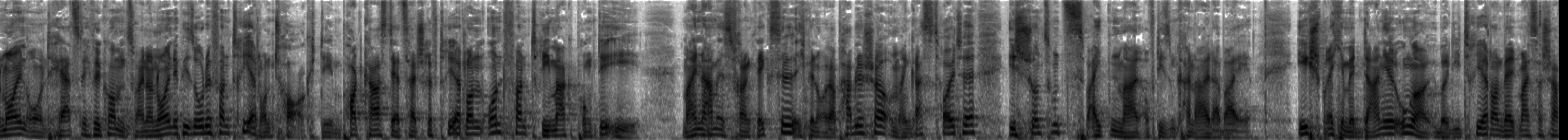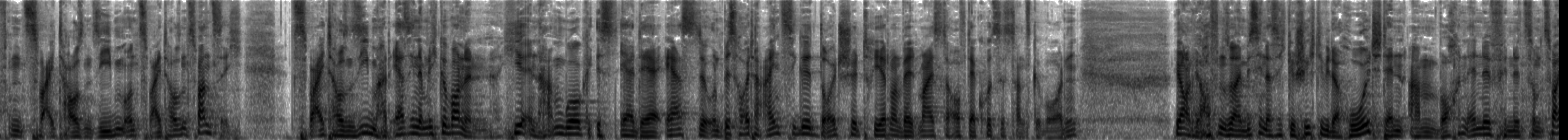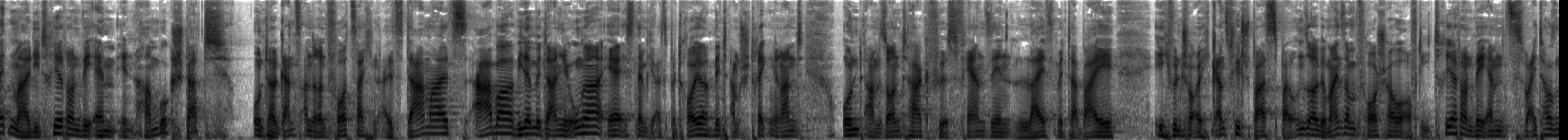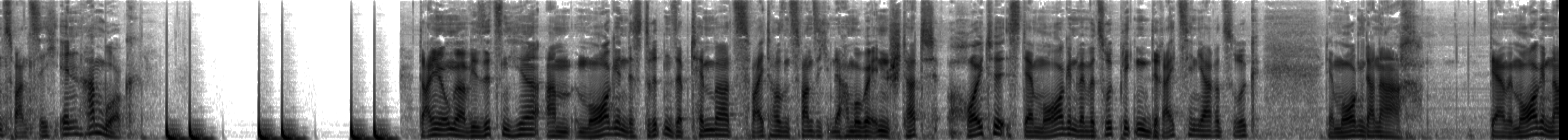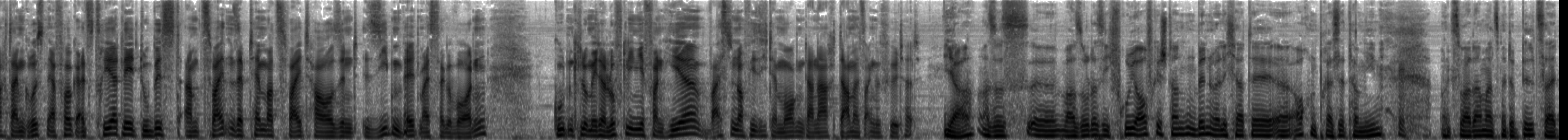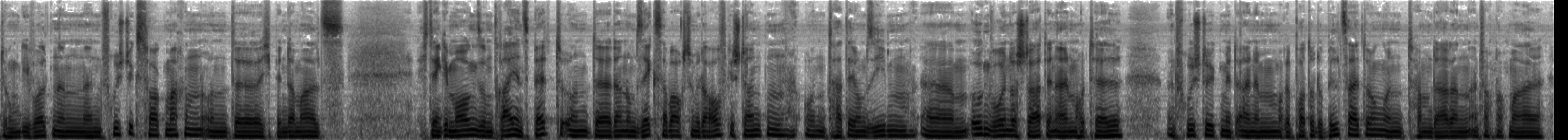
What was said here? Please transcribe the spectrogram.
Moin Moin und herzlich willkommen zu einer neuen Episode von Triathlon Talk, dem Podcast der Zeitschrift Triathlon und von trimark.de. Mein Name ist Frank Wechsel, ich bin euer Publisher und mein Gast heute ist schon zum zweiten Mal auf diesem Kanal dabei. Ich spreche mit Daniel Unger über die Triathlon-Weltmeisterschaften 2007 und 2020. 2007 hat er sie nämlich gewonnen. Hier in Hamburg ist er der erste und bis heute einzige deutsche Triathlon-Weltmeister auf der Kurzdistanz geworden. Ja, und wir hoffen so ein bisschen, dass sich Geschichte wiederholt, denn am Wochenende findet zum zweiten Mal die Triathlon-WM in Hamburg statt unter ganz anderen Vorzeichen als damals, aber wieder mit Daniel Unger. Er ist nämlich als Betreuer mit am Streckenrand und am Sonntag fürs Fernsehen live mit dabei. Ich wünsche euch ganz viel Spaß bei unserer gemeinsamen Vorschau auf die Triathlon WM 2020 in Hamburg. Daniel Unger, wir sitzen hier am Morgen des 3. September 2020 in der Hamburger Innenstadt. Heute ist der Morgen, wenn wir zurückblicken, 13 Jahre zurück, der Morgen danach der Morgen nach deinem größten Erfolg als Triathlet. Du bist am 2. September 2007 Weltmeister geworden. Guten Kilometer Luftlinie von hier. Weißt du noch, wie sich der Morgen danach damals angefühlt hat? Ja, also es äh, war so, dass ich früh aufgestanden bin, weil ich hatte äh, auch einen Pressetermin. und zwar damals mit der Bildzeitung. Die wollten einen, einen Frühstückstalk machen und äh, ich bin damals ich denke morgens um drei ins Bett und äh, dann um sechs aber auch schon wieder aufgestanden und hatte um sieben ähm, irgendwo in der Stadt in einem Hotel ein Frühstück mit einem Reporter der Bildzeitung und haben da dann einfach nochmal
